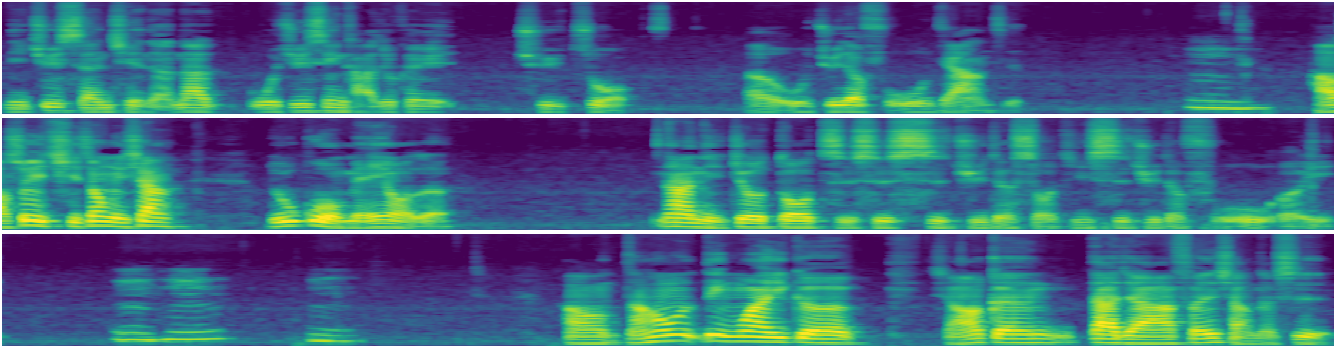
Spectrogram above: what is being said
你去申请了，那五 G 信卡就可以去做呃五 G 的服务这样子。嗯，好，所以其中一项如果没有了，那你就都只是四 G 的手机、四 G 的服务而已。嗯哼。嗯，好，然后另外一个想要跟大家分享的是，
